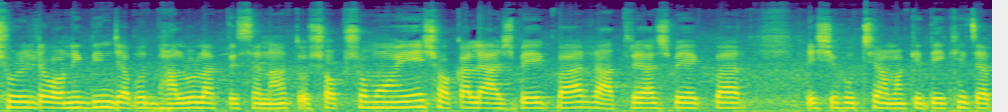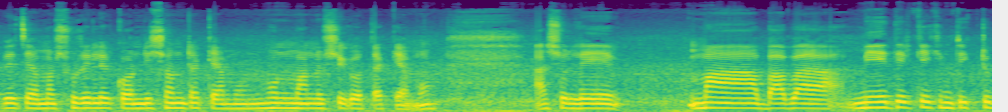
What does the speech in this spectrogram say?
শরীরটা অনেক দিন যাবৎ ভালো লাগতেছে না। তো সব সময়ে সকালে আসবে একবার, রাত্রে আসবে একবার, এসে হচ্ছে আমাকে দেখে যাবে যে আমার শরীরের কন্ডিশনটা কেমন, মন মানসিকতা কেমন। আসলে মা, বাবা, মেয়েদেরকে কিন্তু একটু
